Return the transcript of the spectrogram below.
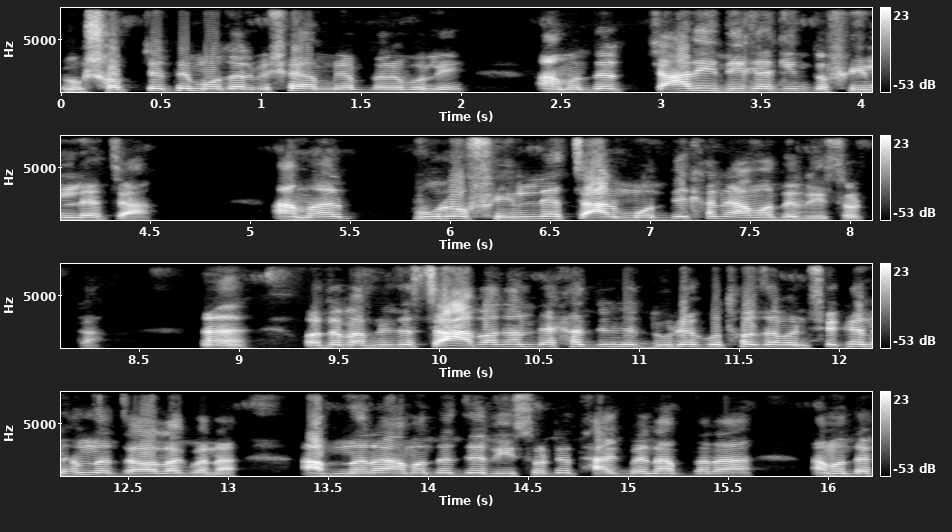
এবং সবচেয়ে মজার বিষয় আমি আপনারা বলি আমাদের চারিদিকে কিন্তু ফিনলে চা। আমার পুরো ফিনলে চার মধ্যেখানে আমাদের রিসোর্টটা। হ্যাঁ অতএব আপনি যে চা বাগান দেখার জন্য দূরে কোথাও যাবেন, সেখানে আপনার যাওয়া লাগবে না। আপনারা আমাদের যে রিসোর্টে থাকবেন, আপনারা আমাদের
